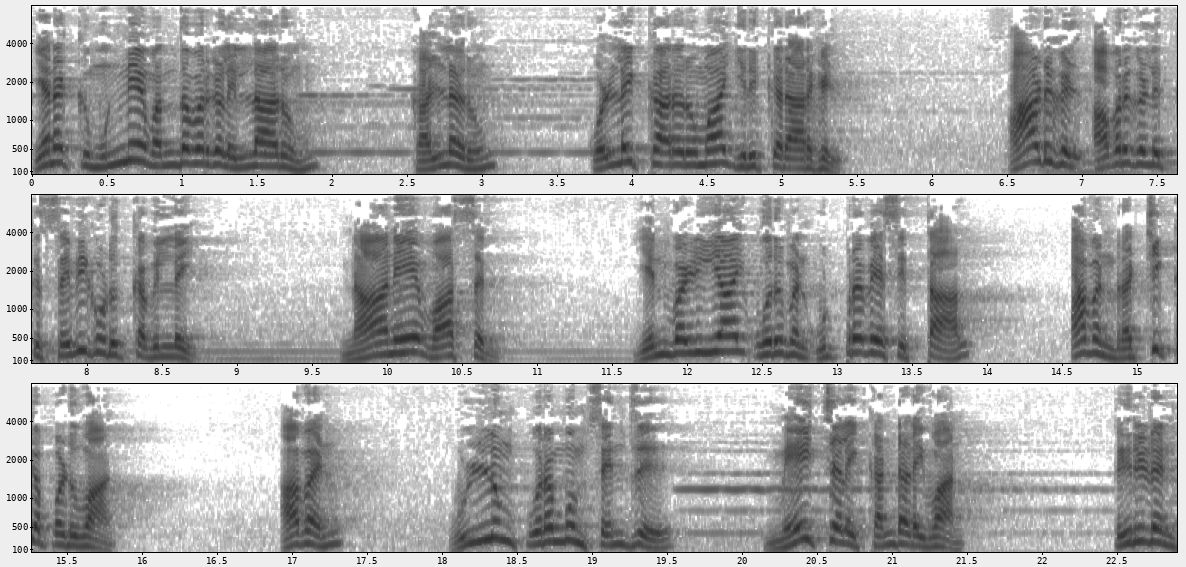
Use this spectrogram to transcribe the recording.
எனக்கு முன்னே வந்தவர்கள் எல்லாரும் கள்ளரும் கொள்ளைக்காரருமாய் இருக்கிறார்கள் ஆடுகள் அவர்களுக்கு செவி கொடுக்கவில்லை. நானே வாசல் என் வழியாய் ஒருவன் உட்பிரவேசித்தால் அவன் ரட்சிக்கப்படுவான் அவன் உள்ளும் புறம்பும் சென்று மேய்ச்சலை கண்டடைவான். திருடன்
